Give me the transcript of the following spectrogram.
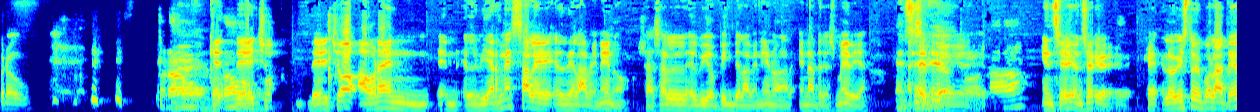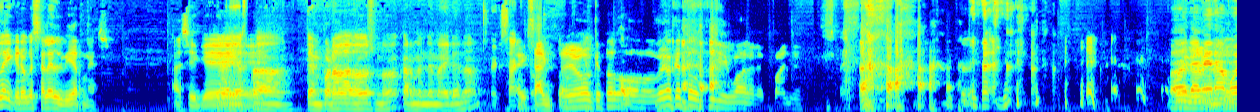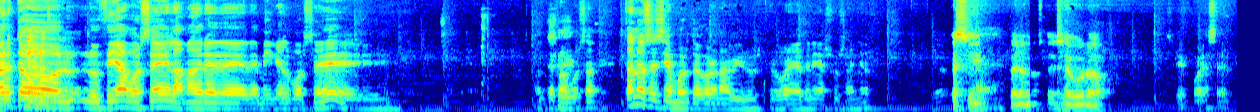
Bro, Bro, que bro. de hecho, de hecho, ahora en, en el viernes sale el de la Veneno. O sea, sale el, el biopic de la Veneno en A3 Media. ¿En Así serio? que- Ah, en serio, en serio. eh, que lo he visto hoy por la tele y creo que sale el viernes. Así que. Ya, ya está. Temporada 2, ¿no? Carmen de Mairena. Exacto. Exacto. Veo que todo, veo que todo sigue igual en España. Bueno, también bien, ha muerto. Lucía Bosé, la madre de, de Miguel Bosé. y- Sí. famosa. Esta no sé si ha muerto de coronavirus, pero bueno, ya tenía sus años. Creo que sí, pero no estoy seguro. Sí, puede ser.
